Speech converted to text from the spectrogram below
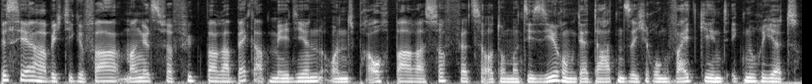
Bisher habe ich die Gefahr mangels verfügbarer Backup-Medien und brauchbarer Software zur Automatisierung der Datensicherung weitgehend ignoriert.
